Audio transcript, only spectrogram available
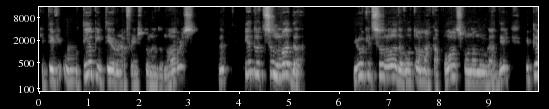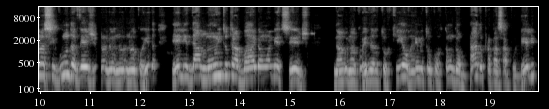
que teve o tempo inteiro na frente do Lando Norris, né? e do Tsunoda. Yuki Tsunoda voltou a marcar pontos com o nono lugar dele, e pela segunda vez numa corrida, ele dá muito trabalho a uma Mercedes. Na, na corrida da Turquia, o Hamilton cortou um dobrado para passar por ele,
